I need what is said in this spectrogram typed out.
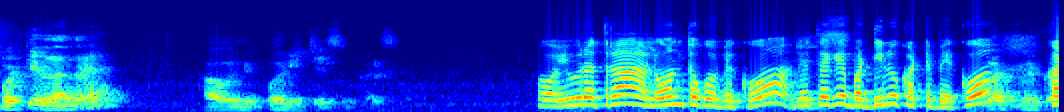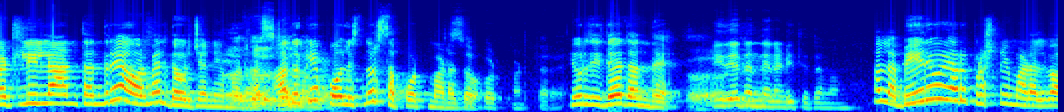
ಕೊಟ್ಟಿಲ್ಲ ಅಂದ್ರೆ ಅವ್ರಿಗೆ ಪೊಲೀಸ್ ಸ್ಟೇಷನ್ ಇವ್ರ ಹತ್ರ ಲೋನ್ ತಗೋಬೇಕು. ಜೊತೆಗೆ ಬಡ್ಡಿನೂ ಕಟ್ಟಬೇಕು ಕಟ್ಟಲಿಲ್ಲ ಕಟ್ಲಿಲ್ಲ ಅಂತಂದ್ರೆ ಅವ್ರ ಮೇಲೆ ದೌರ್ಜನ್ಯ ಮಾಡೋದು. ಅದಕ್ಕೆ ಪೊಲೀಸ್ನವ್ರು ಸಪೋರ್ಟ್ ಮಾಡೋದು. ಸಪೋರ್ಟ್ ಮಾಡ್ತಾರೆ. ಇವ್ರದ್ದು ಇದೇ ದಂಧೆ. ಇದೇ ದಂಧೆ ನಡೀತಿದೆ ಮ್ಯಾಮ್ ಅಲ್ಲ ಬೇರೆಯವ್ರು ಯಾರು ಪ್ರಶ್ನೆ ಮಾಡಲ್ವಾ?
